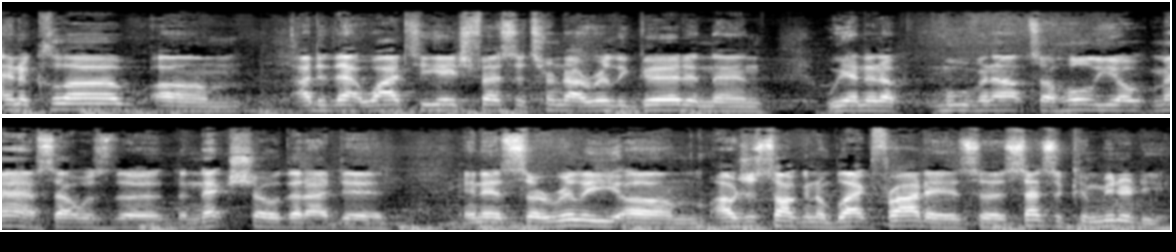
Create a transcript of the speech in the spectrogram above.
in a club. Um, I did that YTH Fest. It turned out really good, and then we ended up moving out to Holyoke, Mass. That was the the next show that I did, and it's a really. Um, I was just talking to Black Friday. It's a sense of community,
